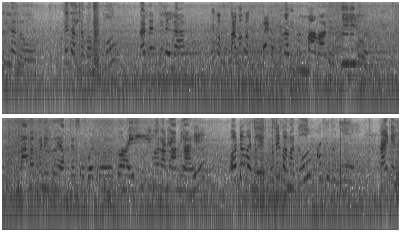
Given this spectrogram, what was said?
निघालो कुठे चालला बाबा तू? गार्डन केलेला. हे बघ मामा बघ काय बघ इकडून मामा आले. मामा पण येतोय आमच्यासोबत तो आहे स्कूटीवर आणि आम्ही आहे ऑटोमध्ये. कुठे मामा तू? काय केली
